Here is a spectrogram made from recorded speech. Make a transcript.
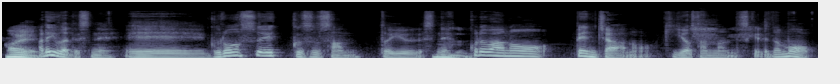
はい。あ。るいはですね、えー、グロース X さんというですね、うん。これはあの、ベンチャーの企業さんなんですけれども、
